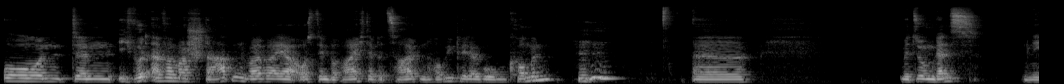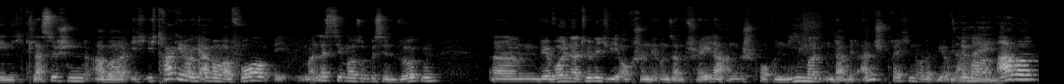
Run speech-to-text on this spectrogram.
Und ähm, ich würde einfach mal starten, weil wir ja aus dem Bereich der bezahlten Hobbypädagogen kommen. äh, mit so einem ganz, nee, nicht klassischen, aber ich, ich trage ihn euch einfach mal vor. Man lässt ihn mal so ein bisschen wirken. Ähm, wir wollen natürlich, wie auch schon in unserem Trailer angesprochen, niemanden damit ansprechen oder wie auch Nein. immer. Aber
